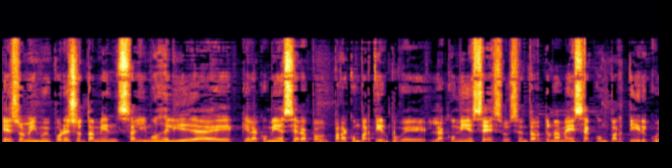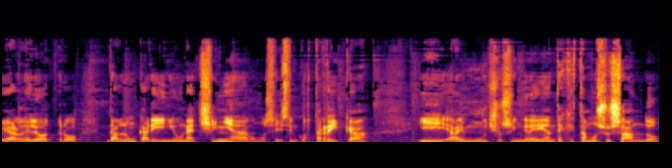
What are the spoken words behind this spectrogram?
Eso mismo, y por eso también salimos de la idea de que la comida sea pa- para compartir, porque la comida es eso, sentarte a una mesa, compartir, cuidar del otro, darle un cariño, una chiñada, como se dice en Costa Rica, y hay muchos ingredientes que estamos usando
